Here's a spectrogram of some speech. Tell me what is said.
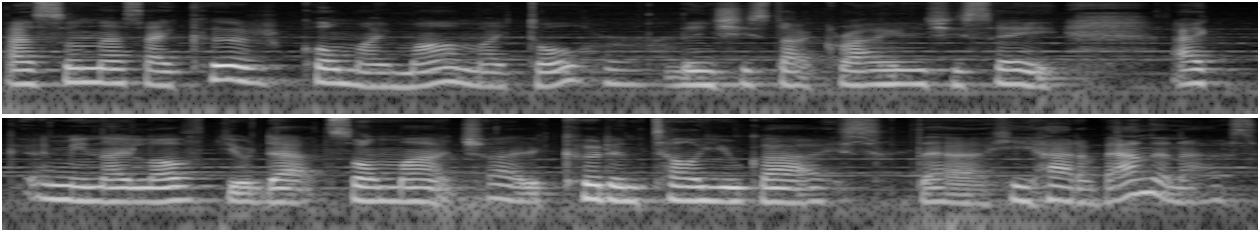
As soon as I could call my mom, I told her. Then she started crying. She say, "I, I mean, I loved your dad so much. I couldn't tell you guys that he had abandoned us."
